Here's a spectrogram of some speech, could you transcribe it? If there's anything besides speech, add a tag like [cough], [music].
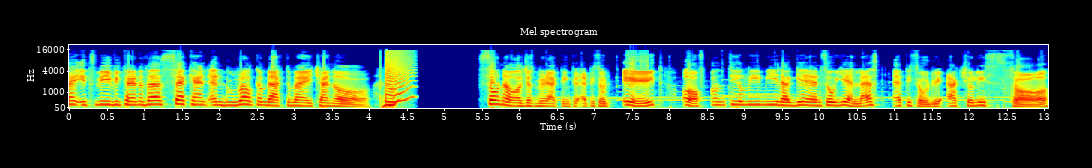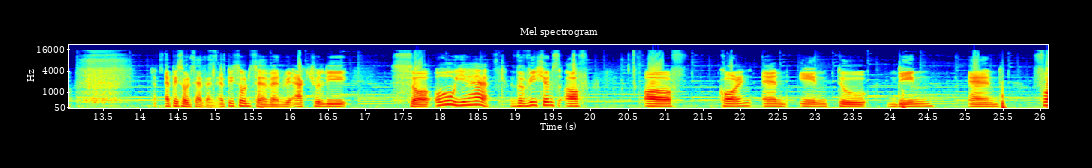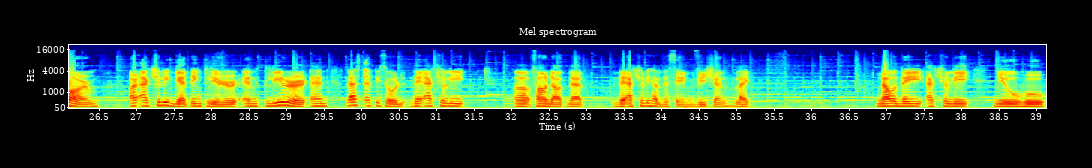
Hi, it's me, Victoriano the second, and welcome back to my channel. So now I'll just be reacting to episode 8 of Until We Meet Again. So yeah, last episode we actually saw episode 7. Episode 7 we actually saw oh yeah, the visions of of Korn and into Dean and Farm are actually getting clearer and clearer. And last episode, they actually uh, found out that they actually have the same vision. Like now they actually knew who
